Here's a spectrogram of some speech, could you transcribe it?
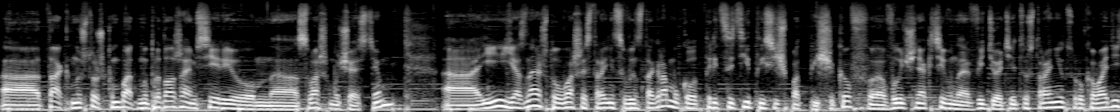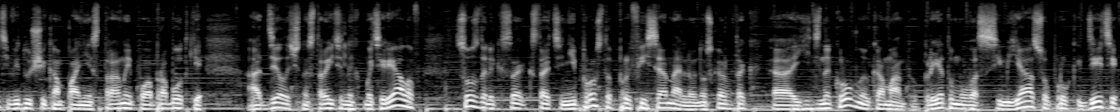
А, так, ну что ж, Комбат, мы продолжаем серию а, с вашим участием. А, и я знаю, что у вашей страницы в Инстаграм около 30 тысяч подписчиков. А, Вы очень активно ведете эту страницу, руководите ведущей компанией страны по обработке отделочных строительных материалов. Создали, кстати, не просто профессиональную, но, скажем так, а, единокровную команду. При этом у вас семья, супруг и дети,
